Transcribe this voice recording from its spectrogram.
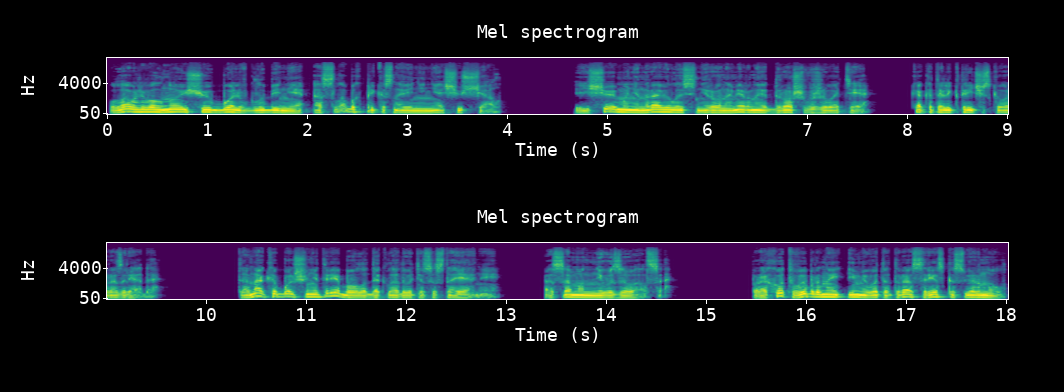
улавливал ноющую боль в глубине, а слабых прикосновений не ощущал. Еще ему не нравилась неравномерная дрожь в животе, как от электрического разряда. Танака больше не требовала докладывать о состоянии, а сам он не вызывался. Проход, выбранный ими в этот раз, резко свернул,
